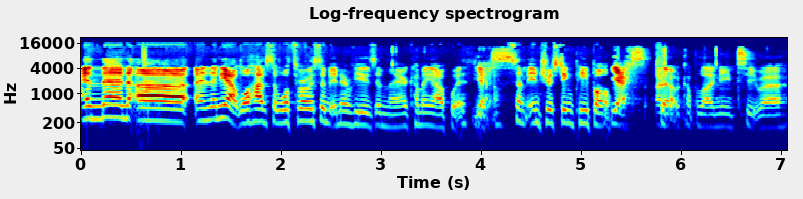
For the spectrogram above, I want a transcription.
and then, uh, and then, yeah, we'll have some. We'll throw some interviews in there coming up with yes. Know, some interesting people. Yes, I've got a couple I need to uh,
